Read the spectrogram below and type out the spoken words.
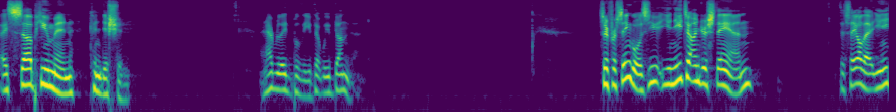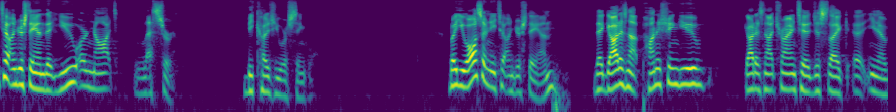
a subhuman condition. And I really believe that we've done that. So for singles, you, you need to understand, to say all that, you need to understand that you are not lesser because you are single. But you also need to understand that God is not punishing you. God is not trying to just like, uh, you know,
